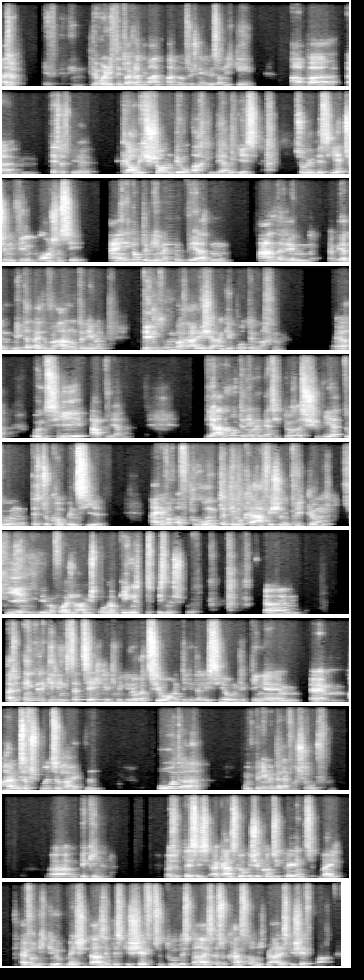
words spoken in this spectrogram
Also wir wollen nicht den Teufel an die Wand machen und so schnell wird es auch nicht gehen. Aber ähm, das, was wir, glaube ich, schon beobachten werden, ist, so wie wir es jetzt schon in vielen Branchen sehen, einige Unternehmen werden anderen, werden Mitarbeiter von anderen Unternehmen wirklich unmoralische Angebote machen ja, und sie abwehren. Die anderen Unternehmen werden sich durchaus schwer tun, das zu kompensieren. Einfach aufgrund der demografischen Entwicklung, die, wie wir vorher schon angesprochen haben, gegen das Business spricht. Ähm, also entweder gelingt es tatsächlich mit Innovation und Digitalisierung die Dinge ähm, ähm, halbwegs auf Spur zu halten, oder Unternehmen werden einfach schrumpfen äh, beginnen. Also das ist eine ganz logische Konsequenz, weil einfach nicht genug Menschen da sind, das Geschäft zu tun, das da ist. Also kannst du auch nicht mehr alles Geschäft machen.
